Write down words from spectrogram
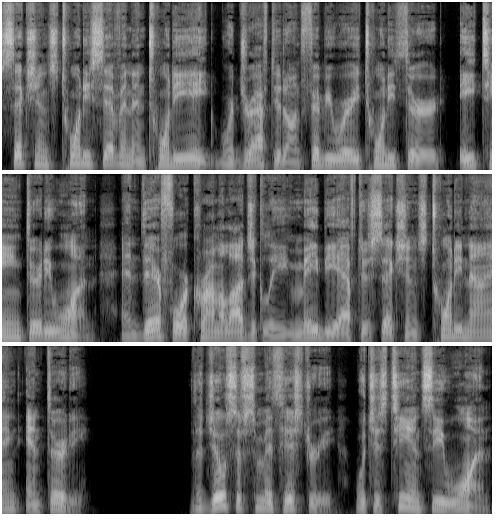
Sections 27 and 28 were drafted on February 23, 1831, and therefore chronologically may be after sections 29 and 30. The Joseph Smith History, which is T&C 1,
